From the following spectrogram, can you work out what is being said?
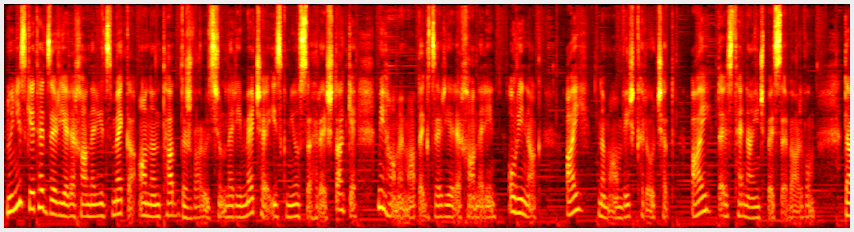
Նույնիսկ եթե ձեր երեխաներից մեկը անընդհատ դժվարությունների մեջ է, իսկ մյուսը հրեշտակ է, մի համեմատեք ձեր երեխաներին։ Օրինակ, այ նմանվիր քրոջդ, այ տես թե նա ինչպես է վարվում։ Դա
